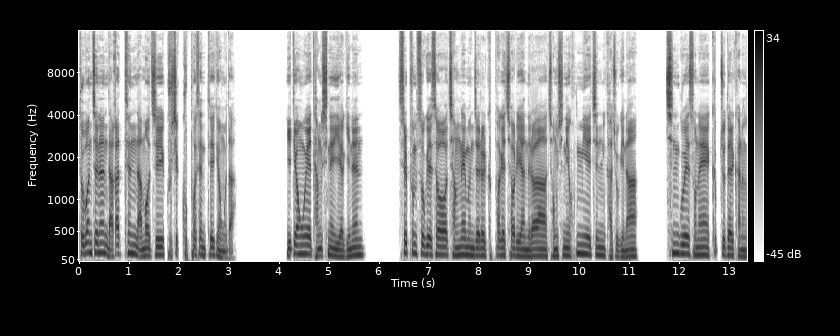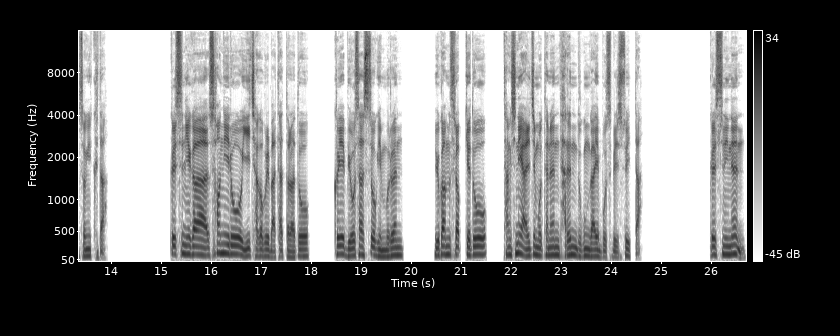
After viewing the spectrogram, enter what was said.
두 번째는 나 같은 나머지 99%의 경우다. 이 경우에 당신의 이야기는 슬픔 속에서 장래 문제를 급하게 처리하느라 정신이 혼미해진 가족이나 친구의 손에 급조될 가능성이 크다. 글쓴이가 선의로 이 작업을 맡았더라도 그의 묘사 속 인물은 유감스럽게도 당신이 알지 못하는 다른 누군가의 모습일 수 있다. 글쓴이는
